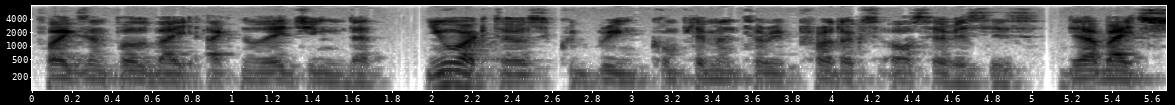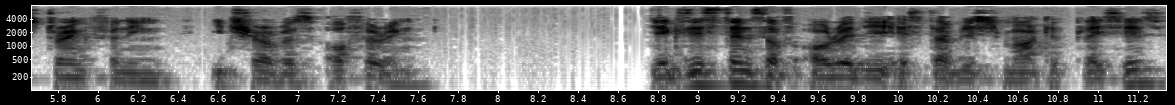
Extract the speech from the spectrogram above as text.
for example by acknowledging that new actors could bring complementary products or services, thereby strengthening each other's offering. The existence of already established marketplaces,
